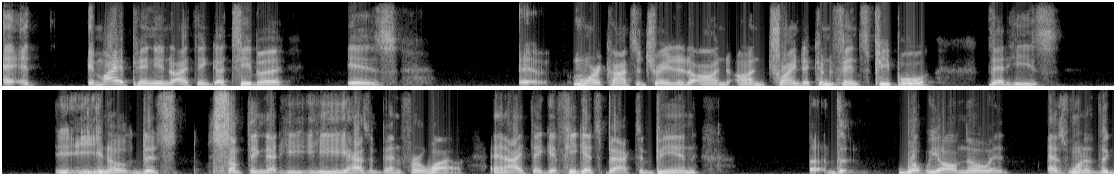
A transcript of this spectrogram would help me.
it, in my opinion, I think Atiba is uh, more concentrated on on trying to convince people that he's, you know, there's something that he he hasn't been for a while. And I think if he gets back to being uh, the what we all know as one of the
